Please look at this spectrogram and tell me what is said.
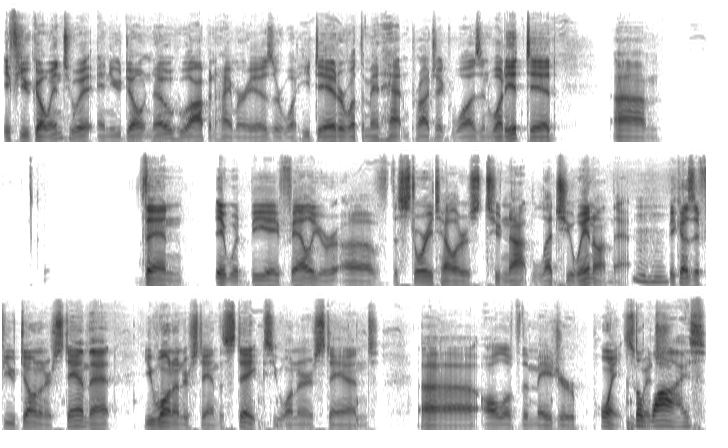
if you go into it and you don't know who Oppenheimer is or what he did or what the Manhattan Project was and what it did, um, then it would be a failure of the storytellers to not let you in on that. Because if you don't understand that, you won't understand the stakes. You won't understand uh, all of the major points. The which, whys.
